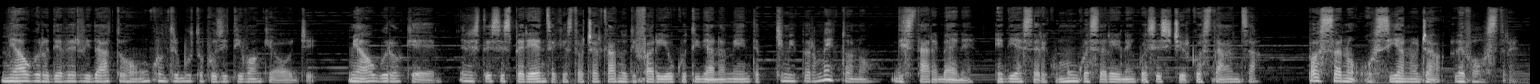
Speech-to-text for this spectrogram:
Mi auguro di avervi dato un contributo positivo anche oggi. Mi auguro che le stesse esperienze che sto cercando di fare io quotidianamente, che mi permettono di stare bene e di essere comunque serena in qualsiasi circostanza, possano o siano già le vostre.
